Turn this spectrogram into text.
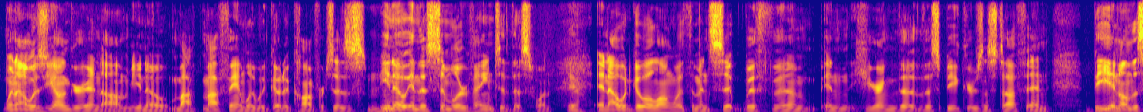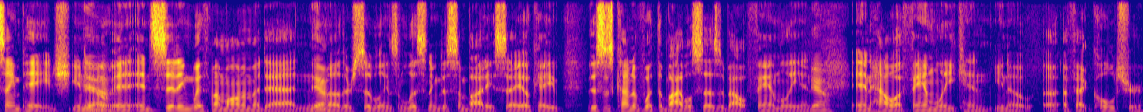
when I was younger, and um, you know, my, my family would go to conferences, you know, in the similar vein to this one, Mm-hmm. Yeah. and I would go along with them and sit with them in hearing the the speakers and stuff, and being on the same page, you know, Yeah. and, and sitting with my mom and my dad and Yeah. my other siblings and listening to somebody say, okay, this is kind of what the Bible says about family and Yeah. and how a family can, you know, uh, affect culture.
